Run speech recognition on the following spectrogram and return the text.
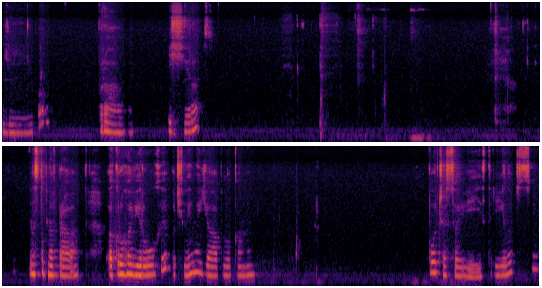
вліво, вправо. І ще раз. Наступна вправа. Кругові рухи очними яблуками. По часовій стрілочці.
